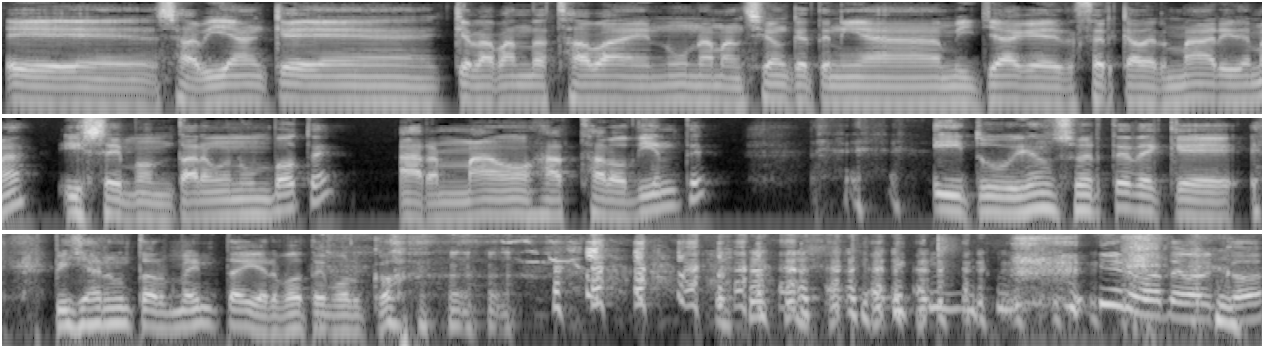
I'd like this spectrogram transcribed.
eh, sabían que, que la banda estaba en una mansión que tenía Mick Jagger cerca del mar y demás, y se montaron en un bote, armados hasta los dientes, y tuvieron suerte de que pillaron tormenta y el bote volcó. y el bote volcó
